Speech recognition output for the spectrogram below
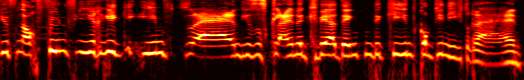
dürfen auch Fünfjährige geimpft sein. Dieses kleine querdenkende Kind kommt hier nicht rein.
